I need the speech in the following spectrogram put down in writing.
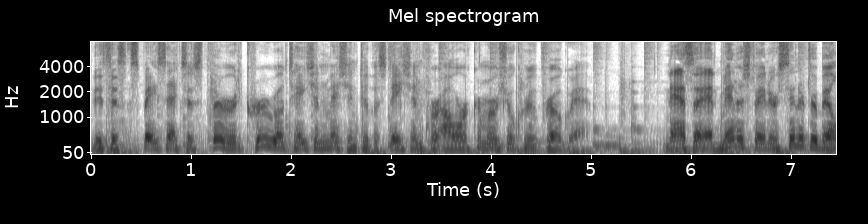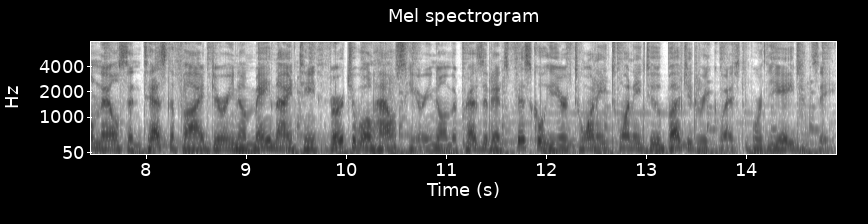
This is SpaceX's third crew rotation mission to the station for our Commercial Crew program. NASA Administrator Senator Bill Nelson testified during a May 19th virtual House hearing on the President's fiscal year 2022 budget request for the agency.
